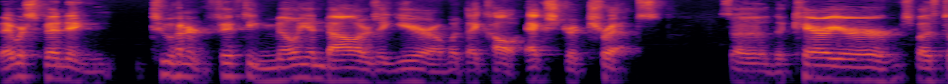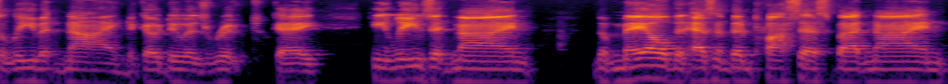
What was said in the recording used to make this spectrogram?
they were spending $250 million a year on what they call extra trips. So the carrier is supposed to leave at nine to go do his route. Okay. He leaves at nine. The mail that hasn't been processed by nine,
